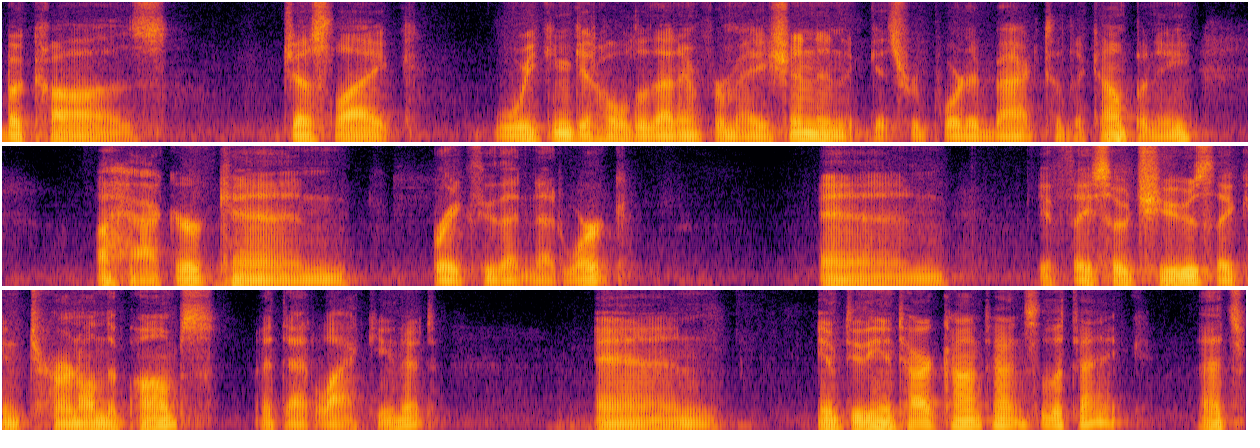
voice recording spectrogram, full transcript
because just like we can get hold of that information and it gets reported back to the company, a hacker can break through that network. And if they so choose, they can turn on the pumps at that LACT unit and empty the entire contents of the tank. That's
